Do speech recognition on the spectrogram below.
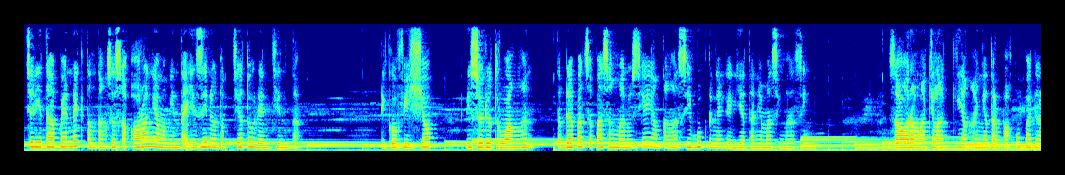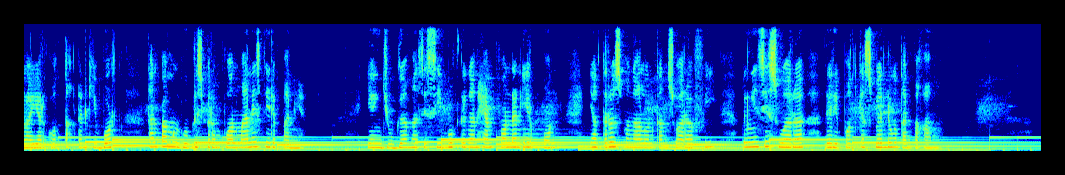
Cerita pendek tentang seseorang yang meminta izin untuk jatuh dan cinta. Di coffee shop, di sudut ruangan, terdapat sepasang manusia yang tengah sibuk dengan kegiatannya masing-masing. Seorang laki-laki yang hanya terpaku pada layar kotak dan keyboard tanpa menggubris perempuan manis di depannya, yang juga masih sibuk dengan handphone dan earphone yang terus mengalunkan suara V, pengisi suara dari podcast Bandung tanpa kamu.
